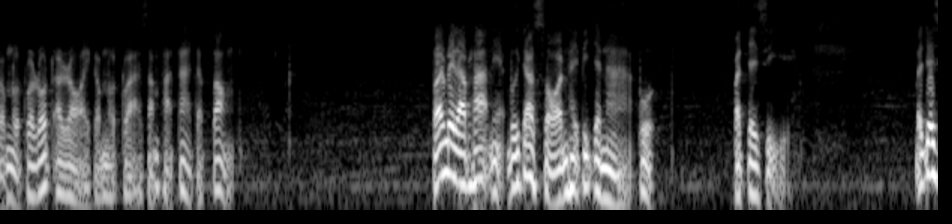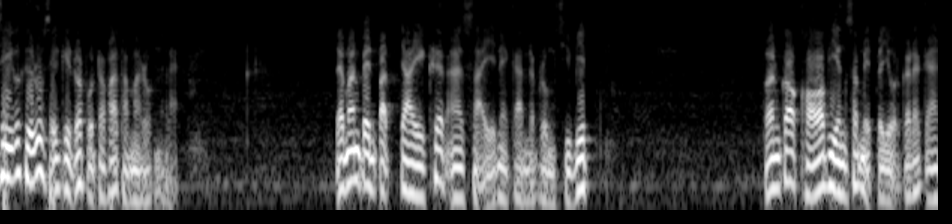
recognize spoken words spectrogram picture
กำหนดว่ารสอร่อยกำหนดว่าสัมผัสน่าจับต้อง เพราะเวลาพระเนี่ยพระเจ้าสอนให้พิจารณาพวกปัจจัยสี่ปัจจัยสี่ก็คือรูปเสียงกลิ่นรสผลิตภัณฑ์ธรรมารมนั่นแหละ แต่มันเป็นปัจจัยเครื่องอาศัยในการดำรงชีวิต เพราะนั้นก็ขอเพียงสำเร็จประโยชน์ก็แล้วกัน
